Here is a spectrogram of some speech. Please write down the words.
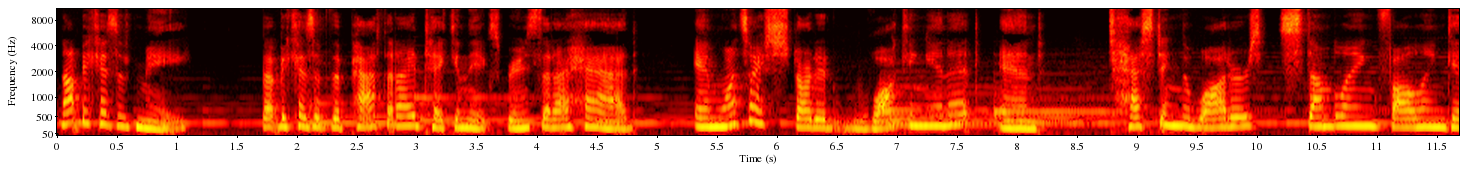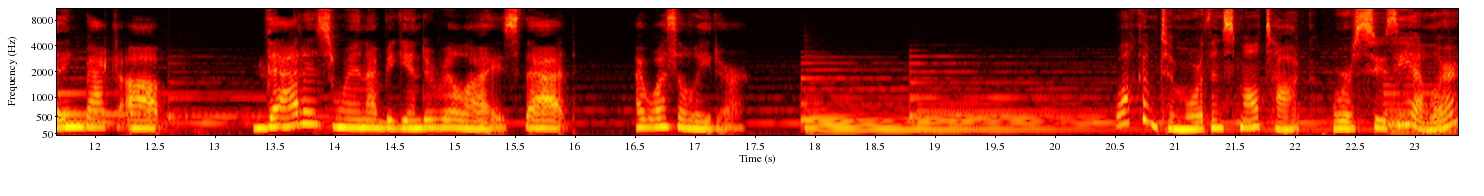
not because of me, but because of the path that I had taken, the experience that I had. And once I started walking in it and testing the waters, stumbling, falling, getting back up, that is when I began to realize that I was a leader. Welcome to More Than Small Talk. We're Suzie Eller,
